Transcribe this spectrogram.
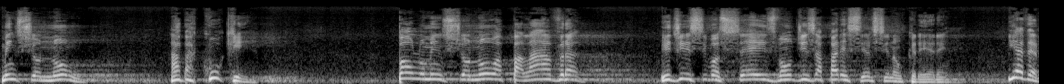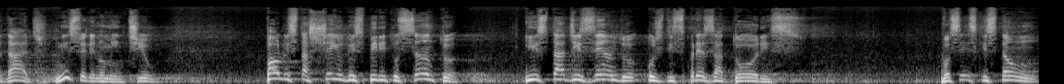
Mencionou Abacuque. Paulo mencionou a palavra e disse: Vocês vão desaparecer se não crerem. E é verdade, nisso ele não mentiu. Paulo está cheio do Espírito Santo e está dizendo: os desprezadores, vocês que estão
